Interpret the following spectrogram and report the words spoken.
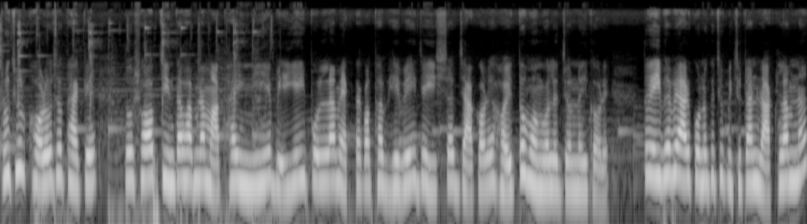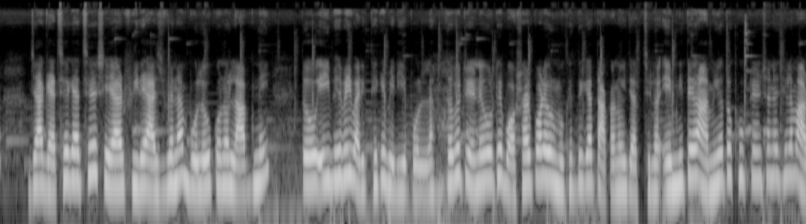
প্রচুর খরচও থাকে। তো সব চিন্তা ভাবনা মাথায় নিয়ে বেরিয়েই পড়লাম একটা কথা ভেবেই যে ঈশ্বর যা করে হয়তো মঙ্গলের জন্যই করে। তো এইভাবে আর কোনো কিছু পিছুটান রাখলাম না। যা গেছে গেছে, সে আর ফিরে আসবে না বলেও কোনো লাভ নেই। তো এই ভেবেই বাড়ির থেকে বেরিয়ে পড়লাম। তবে ট্রেনে উঠে বসার পরে ওর মুখের দিকে আর তাকানোই যাচ্ছিল এমনিতে আমিও তো খুব টেনশনে ছিলাম আর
